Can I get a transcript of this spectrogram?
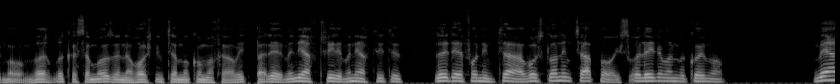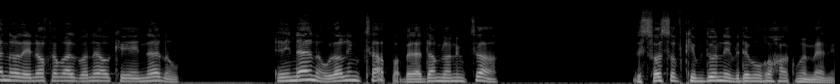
מברך ברכס המוזן, הראש נמצא במקום אחר, מתפלל, מניח תפילה, מניח ציטוט. לא יודע איפה נמצא, הראש לא נמצא פה, ישראל אינו על מקוימו. מאנו לנוחם על בנהו כי איננו. איננו, הוא לא נמצא פה, בן אדם לא נמצא. בסוף סוף כיבדוני ודמו רוחק ממני.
